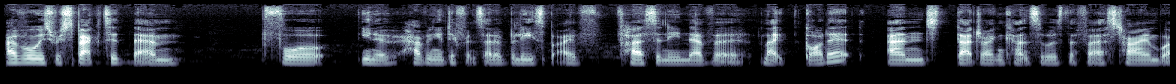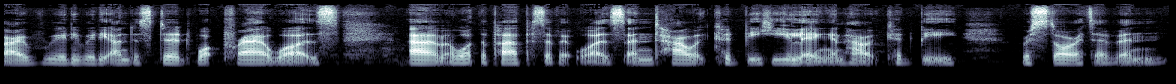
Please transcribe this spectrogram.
I've always respected them for you know having a different set of beliefs but i've personally never like got it and that dragon cancer was the first time where i really really understood what prayer was um, and what the purpose of it was and how it could be healing and how it could be restorative and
